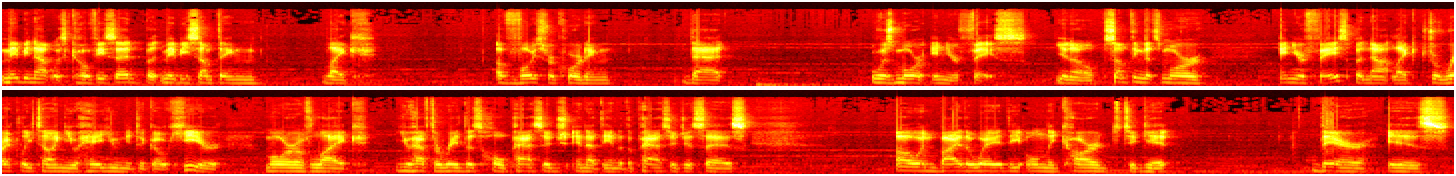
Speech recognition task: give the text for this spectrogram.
maybe not what Kofi said, but maybe something like a voice recording that was more in your face. You know, something that's more in your face, but not like directly telling you, hey, you need to go here. More of like, you have to read this whole passage, and at the end of the passage, it says, oh, and by the way, the only card to get there is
